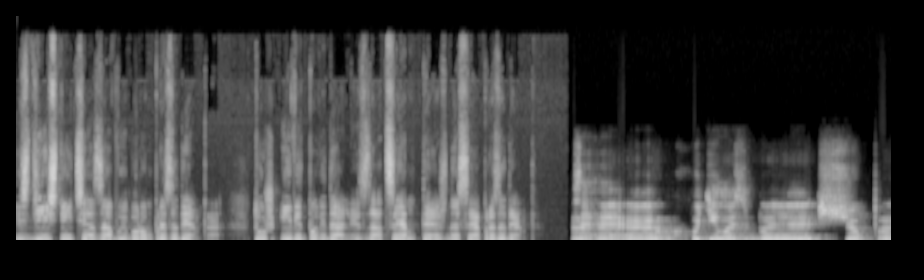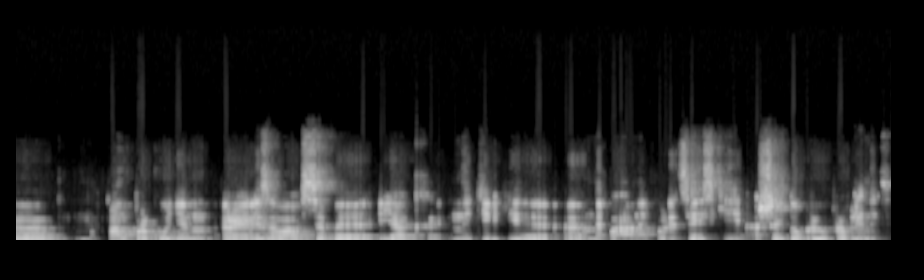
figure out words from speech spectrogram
здійснюється за вибором президента. Тож і відповідальність за це теж несе президент. Знаєте, е, хотілося б, щоб е, пан Прокудін реалізував себе як не тільки е, непоганий поліцейський, а ще й добрий управлінець,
